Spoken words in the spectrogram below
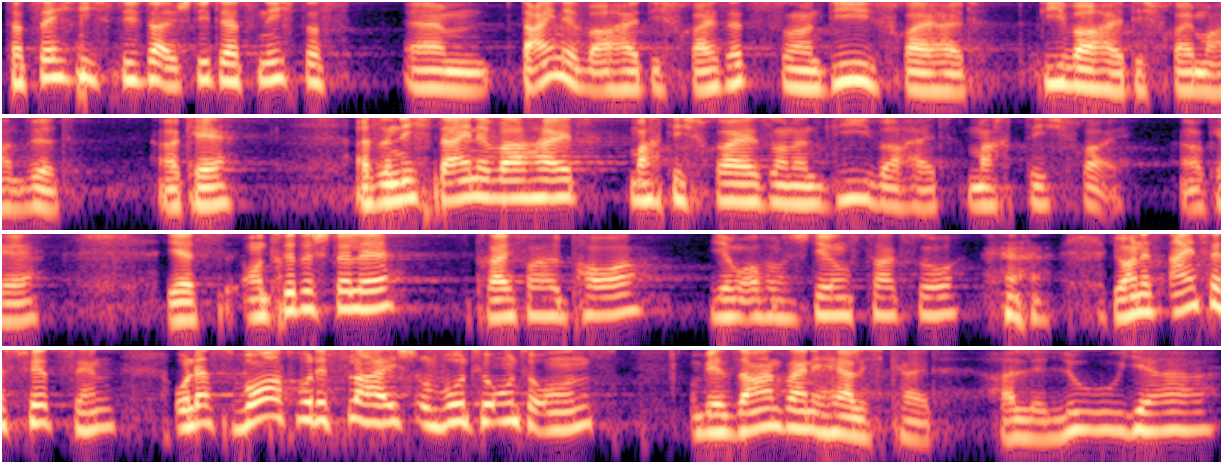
tatsächlich steht da, steht jetzt nicht, dass ähm, deine Wahrheit dich freisetzt, sondern die Freiheit, die Wahrheit dich frei machen wird. Okay? Also nicht deine Wahrheit macht dich frei, sondern die Wahrheit macht dich frei. Okay? Yes. Und dritte Stelle, dreifache Power. Wir haben auf dem Verstehungstag so. Johannes 1, Vers 14. Und das Wort wurde Fleisch und wohnte unter uns und wir sahen seine Herrlichkeit. Halleluja.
